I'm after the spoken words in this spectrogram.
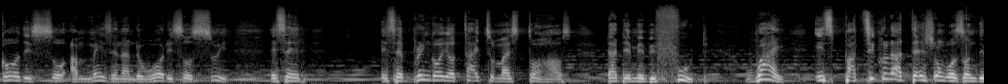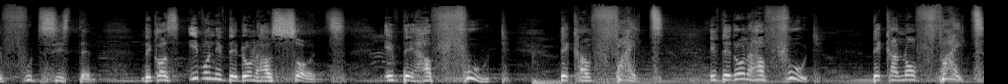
God is so amazing and the word is so sweet. He said, He said, Bring all your tithe to my storehouse that there may be food. Why? His particular attention was on the food system. Because even if they don't have swords, if they have food, they can fight. If they don't have food, they cannot fight.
